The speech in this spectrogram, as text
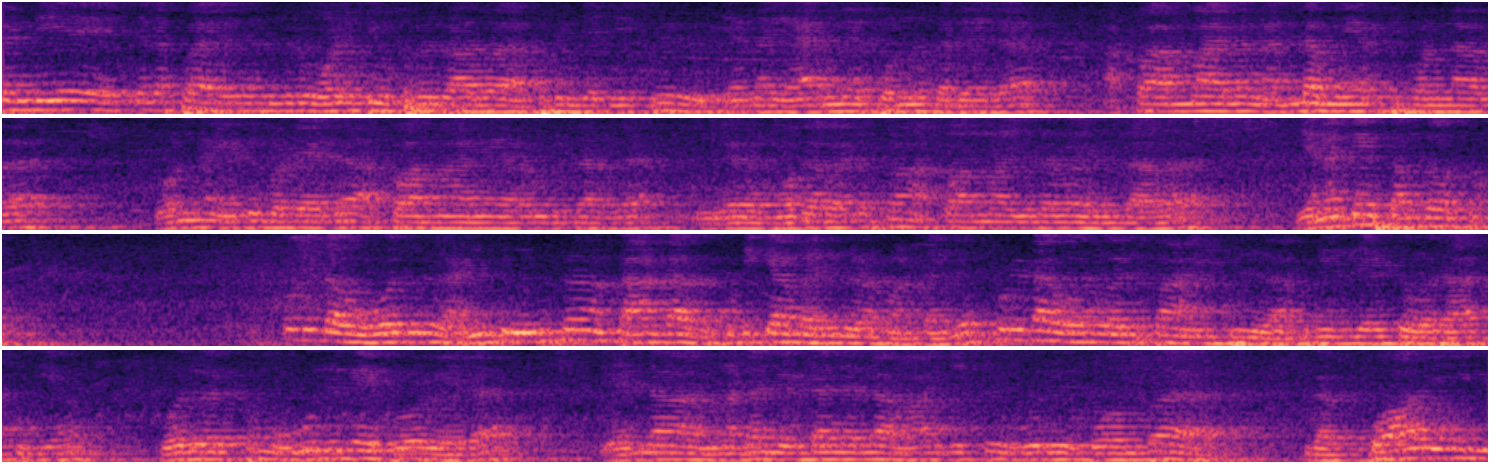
வேண்டியே சிலப்ப இருந்து ஒழிச்சு விட்டுருக்காவ அப்படின்னு சொல்லிட்டு ஏன்னா யாருமே பொண்ணு தரையில அப்பா அம்மா எல்லாம் நல்ல முயற்சி பண்ணாத ஒன்றும் எடுபடையில அப்பா அம்மா என்ன இறந்துட்டாங்க. இங்கே முத வருஷம் அப்பா அம்மா இதில் தான் இருந்தாங்க எனக்கே சந்தோஷம். எப்படிடா ஒரு அஞ்சு நிமிஷம் தாண்டாது குடிக்காம இருந்துட மாட்டாங்க. எப்படிடா ஒரு வருஷம் ஆயிடுச்சு அப்படின்னு சொல்லிட்டு ஒரு ஆச்சரியம். ஒரு வருஷம் ஊருக்கே போகல. எல்லாம் நடல் இடல் எல்லாம் வாங்கிட்டு ஊருக்கு போகும்போது இந்த கோயில்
